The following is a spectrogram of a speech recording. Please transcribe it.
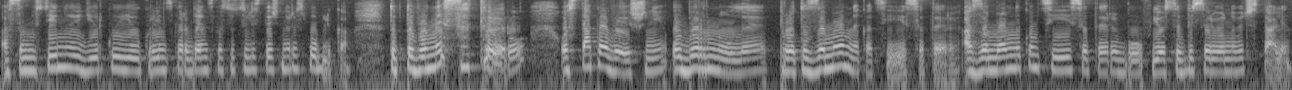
а самостійною діркою є Українська Радянська Соціалістична Республіка. Тобто вони сатиру Остапа Вишні обернули проти замовника цієї сатири. А замовником цієї сатири був Йосип Вісаріонович Сталін.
